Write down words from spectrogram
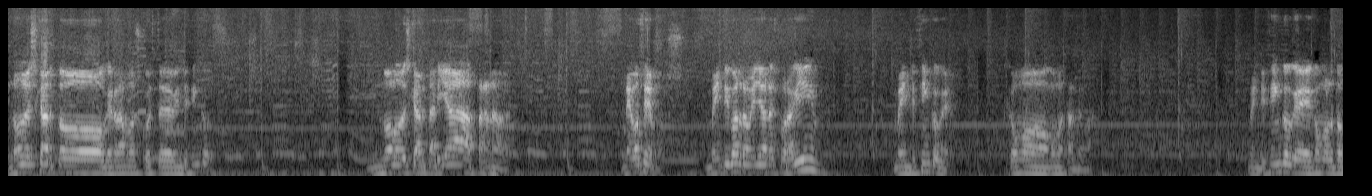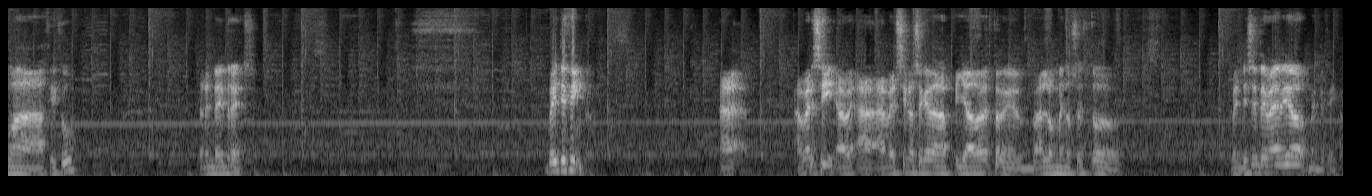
No descarto que Ramos cueste 25. No lo descartaría para nada. Negociemos. 24 millones por aquí. 25 qué? ¿Cómo, cómo está el tema? 25 que cómo lo toma Zizú. 33. 25. A, ver si a, ver si no se queda pillado esto, que van lo menos esto. 27 y medio, 25.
